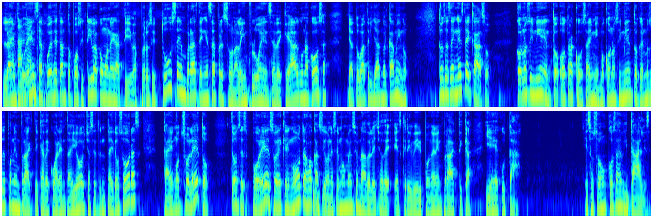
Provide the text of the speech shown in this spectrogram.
La Totalmente. influencia puede ser tanto positiva como negativa, pero si tú sembraste en esa persona la influencia de que haga una cosa, ya tú vas trillando el camino. Entonces, en este caso, conocimiento, otra cosa, ahí mismo, conocimiento que no se pone en práctica de 48 a 72 horas, caen obsoleto. Entonces, por eso es que en otras ocasiones hemos mencionado el hecho de escribir, poner en práctica y ejecutar. Eso son cosas vitales.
